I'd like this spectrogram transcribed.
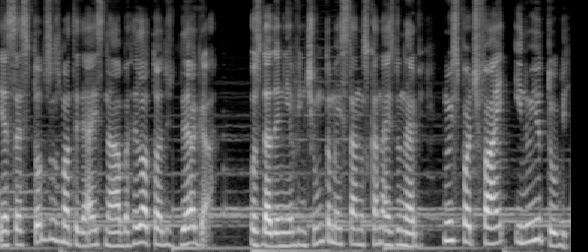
e acesse todos os materiais na aba Relatório de DH. O Cidadania 21 também está nos canais do NEV no Spotify e no YouTube,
